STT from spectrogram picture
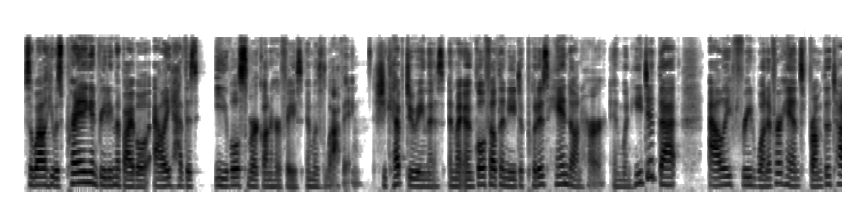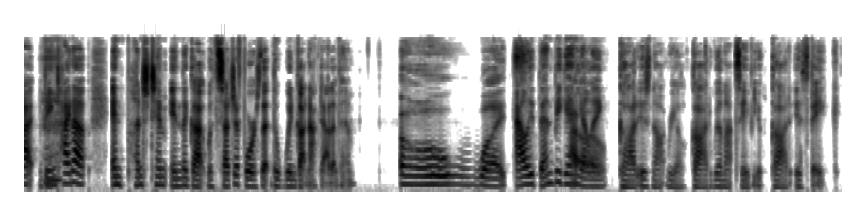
So while he was praying and reading the Bible, Allie had this evil smirk on her face and was laughing. She kept doing this, and my uncle felt the need to put his hand on her. And when he did that, Allie freed one of her hands from the tie- being tied up and punched him in the gut with such a force that the wind got knocked out of him. oh, what? Allie then began yelling, God is not real. God will not save you. God is fake.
